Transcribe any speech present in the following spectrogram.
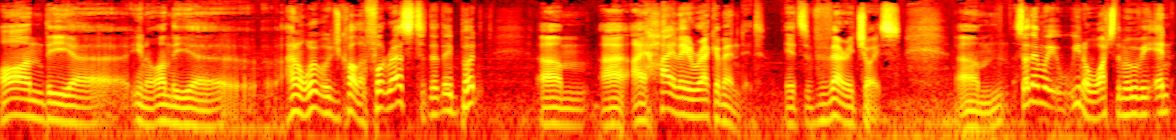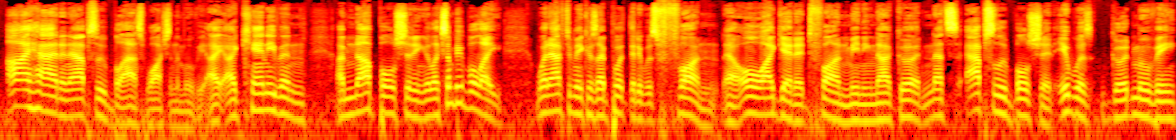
on the uh, you know on the uh, I don't know what would you call it, footrest that they put. Um, I, I highly recommend it. It's very choice. Um, so then we, you know, watched the movie, and I had an absolute blast watching the movie. I, I can't even. I'm not bullshitting. You. Like some people, like went after me because I put that it was fun. Now, oh, I get it, fun meaning not good, and that's absolute bullshit. It was good movie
